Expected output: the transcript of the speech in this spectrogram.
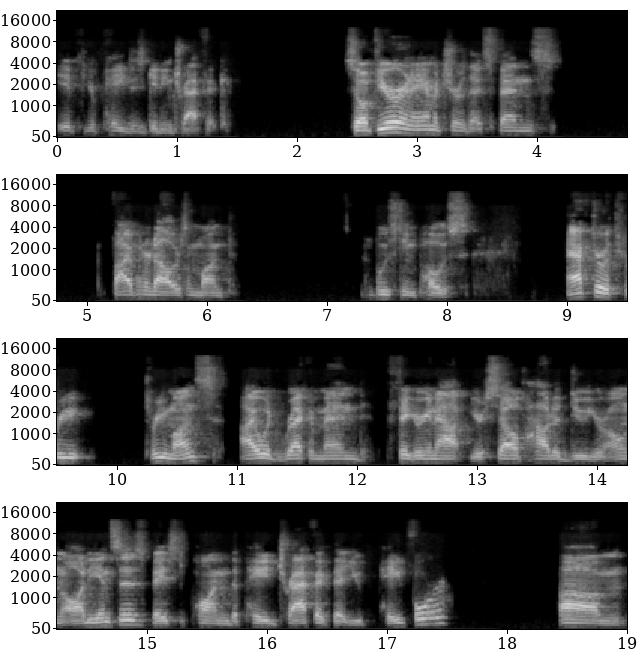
if your page is getting traffic. So if you're an amateur that spends $500 a month boosting posts, after three three months, I would recommend figuring out yourself how to do your own audiences based upon the paid traffic that you paid for. Um,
